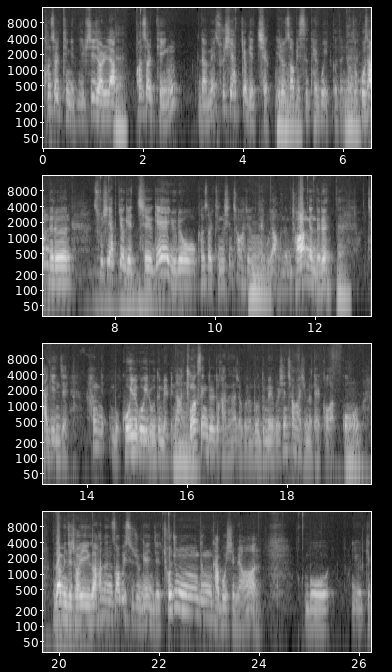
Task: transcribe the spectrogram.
컨설팅, 입시 전략 네. 컨설팅, 그다음에 수시 합격 예측 이런 서비스 되고 있거든요. 네. 그래서 고3들은 수시 합격 예측에 유료 컨설팅을 신청하셔도 음. 되고요. 그다음에 저학년들은 네. 자기 이제 학년 뭐 고1 고2 로드맵이나 음. 중학생들도 가능하죠. 그런 로드맵을 신청하시면 될 것 같고 그다음에 이제 저희가 하는 서비스 중에 이제 초중등 가 보시면 뭐 이렇게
